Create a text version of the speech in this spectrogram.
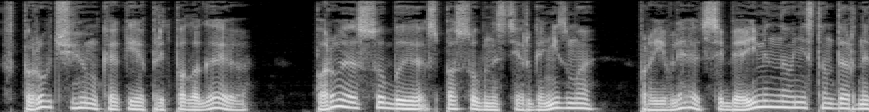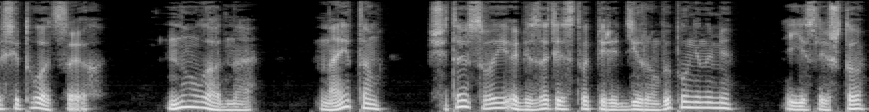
Впрочем, как я предполагаю, порой особые способности организма проявляют себя именно в нестандартных ситуациях. Ну ладно, на этом считаю свои обязательства перед Диром выполненными, если что,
